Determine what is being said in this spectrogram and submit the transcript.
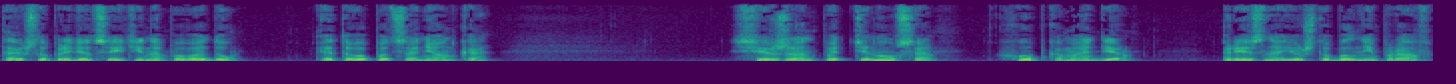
Так что придется идти на поводу этого пацаненка. Сержант подтянулся. «Хоп, командир!» Признаю, что был неправ.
